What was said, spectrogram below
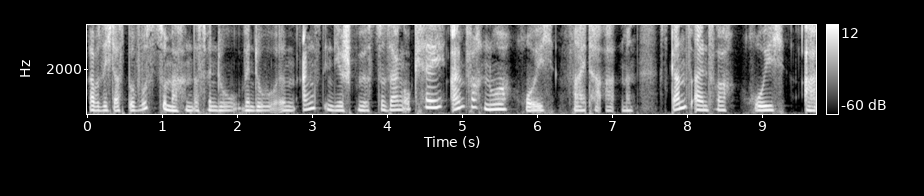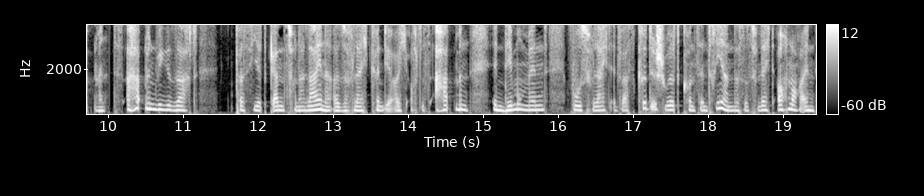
Aber sich das bewusst zu machen, dass wenn du, wenn du ähm, Angst in dir spürst, zu sagen, okay, einfach nur ruhig weiteratmen. Das ist ganz einfach, ruhig atmen. Das Atmen, wie gesagt, passiert ganz von alleine. Also vielleicht könnt ihr euch auf das Atmen in dem Moment, wo es vielleicht etwas kritisch wird, konzentrieren. Das ist vielleicht auch noch ein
